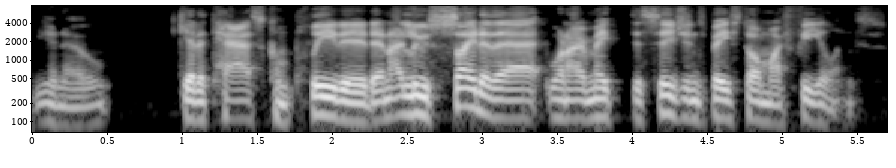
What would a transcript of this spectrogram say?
you know get a task completed and i lose sight of that when i make decisions based on my feelings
